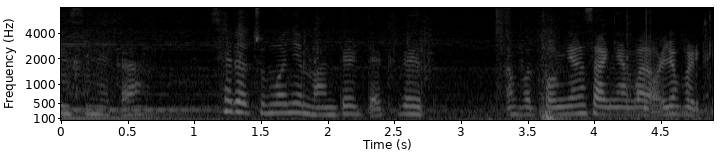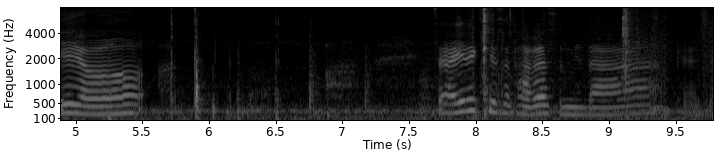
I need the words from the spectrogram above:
약속했으니까 새로 주머니 만들 때 그래 한번 동영상에 한번 올려볼게요. 자 이렇게 해서 박았습니다. 자 이제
